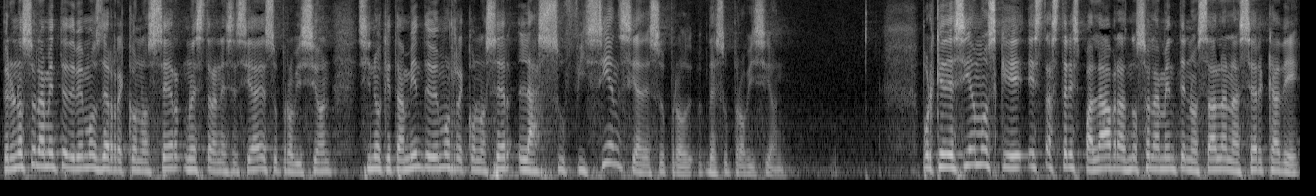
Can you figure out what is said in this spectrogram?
Pero no solamente debemos de reconocer nuestra necesidad de su provisión, sino que también debemos reconocer la suficiencia de su, de su provisión. Porque decíamos que estas tres palabras no solamente nos hablan acerca de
